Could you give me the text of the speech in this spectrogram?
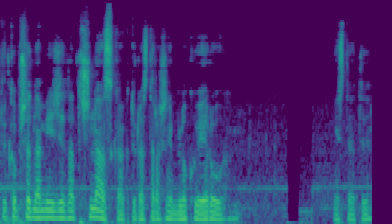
Tylko przed nami jedzie ta trzynastka, która strasznie blokuje ruch. Niestety.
